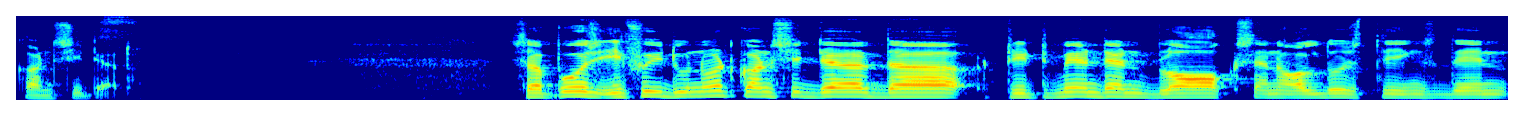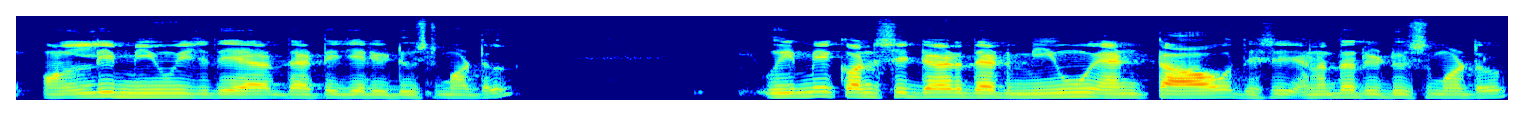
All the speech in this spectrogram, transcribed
considered. Suppose if we do not consider the treatment and blocks and all those things, then only mu is there that is a reduced model we may consider that mu and tau this is another reduced model.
